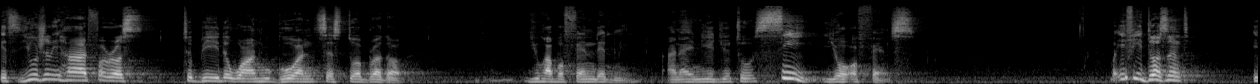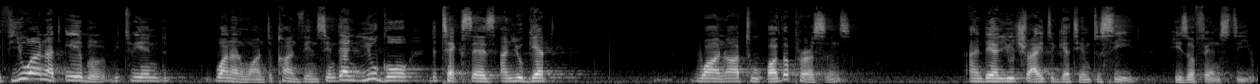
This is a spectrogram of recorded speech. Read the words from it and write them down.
it's usually hard for us to be the one who go and says to a brother, You have offended me, and I need you to see your offense. But if he doesn't, if you are not able between one on one to convince him, then you go, the text says, and you get one or two other persons, and then you try to get him to see his offense to you.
